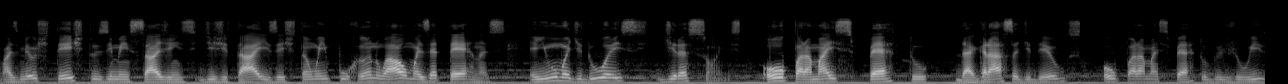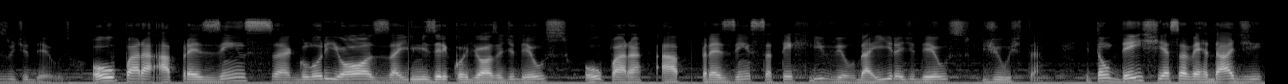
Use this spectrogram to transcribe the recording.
mas meus textos e mensagens digitais estão empurrando almas eternas em uma de duas direções: ou para mais perto da graça de Deus, ou para mais perto do juízo de Deus, ou para a presença gloriosa e misericordiosa de Deus, ou para a presença terrível da ira de Deus justa. Então, deixe essa verdade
